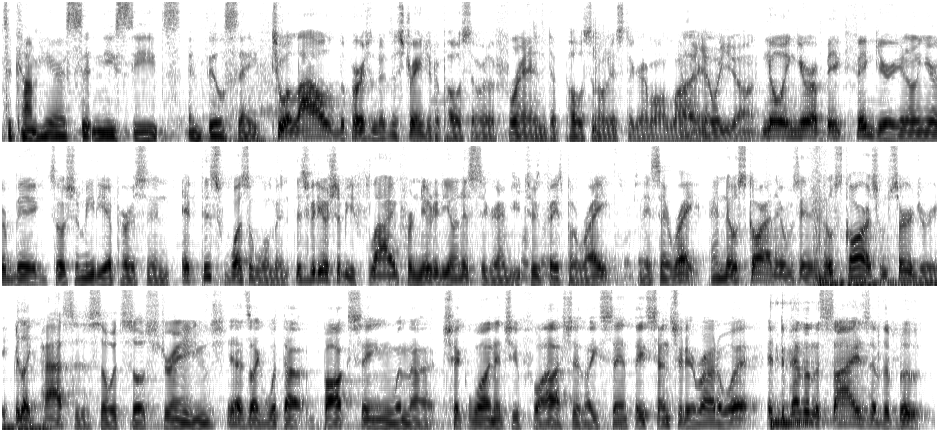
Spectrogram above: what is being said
to come here, sit in these seats, and feel safe. To allow the person, the stranger, to post it or the friend to post it on Instagram online. Like, yo, what you doing? knowing you're a big figure, you know, you're a big social media person. If this was a woman, this video should be flagged for nudity on Instagram, YouTube, Facebook, right? And they say right, and no scar. And they were saying no scars from surgery. It like passes, so it's so strange. Yeah, it's like with that boxing when that chick won and she flashed it, like cen- they censored it right away. It depends on the size of the boot.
